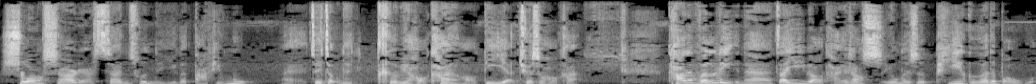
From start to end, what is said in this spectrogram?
双十二点三寸的一个大屏幕，哎，这整的特别好看哈，第一眼确实好看。它的纹理呢，在仪表台上使用的是皮革的包裹。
